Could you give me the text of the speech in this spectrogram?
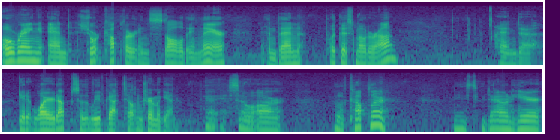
O-ring and short coupler installed in there and then put this motor on and uh, get it wired up so that we've got tilt and trim again. Okay, so our little coupler needs to go down here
